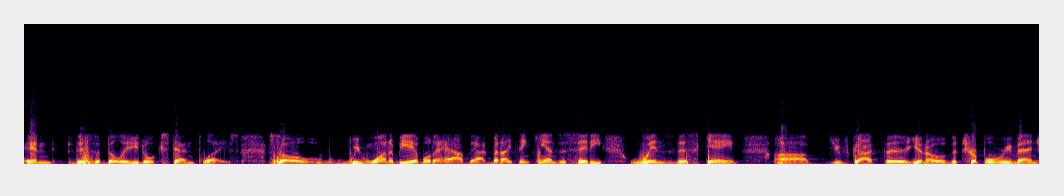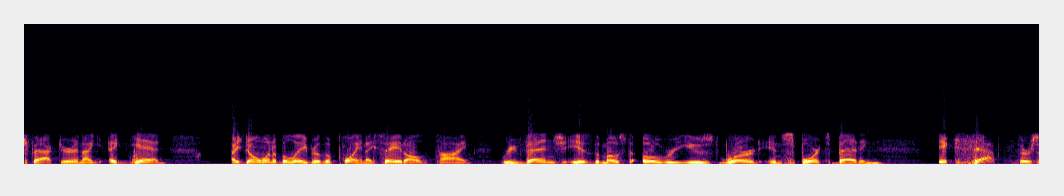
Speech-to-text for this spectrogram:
and his ability to extend plays. So we want to be able to have that. But I think Kansas City wins this game. Uh, you've got the, you know, the triple revenge factor, and I again, I don't want to belabor the point. I say it all the time Revenge is the most overused word in sports betting, mm-hmm. except there's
